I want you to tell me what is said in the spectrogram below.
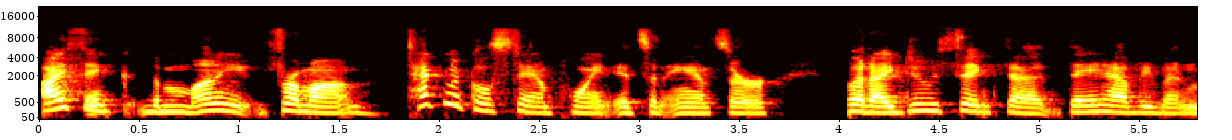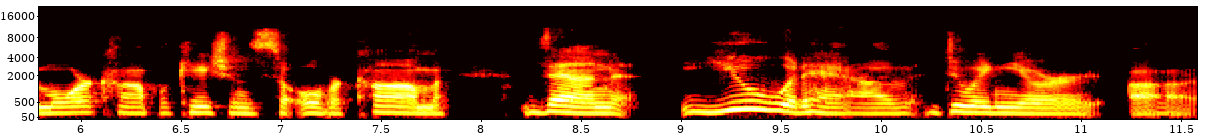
I think the money from a technical standpoint, it's an answer, but I do think that they have even more complications to overcome than you would have doing your uh,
